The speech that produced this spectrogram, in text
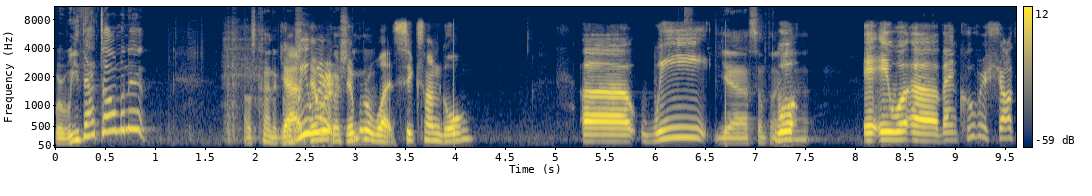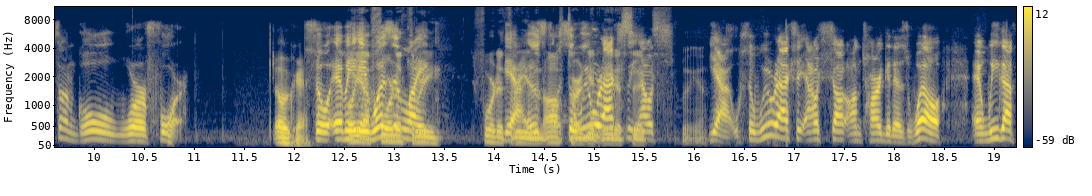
were we that dominant? I was kind of Yeah, We were- were were what six on goal. uh we Yeah, something Well, like that. it, it uh Vancouver's shots on goal were four Okay. so I mean oh, yeah, it wasn't like three, four to Yeah, three, and was- then off so we were actually out- yeah. yeah so we were actually outshot on target as well and we got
